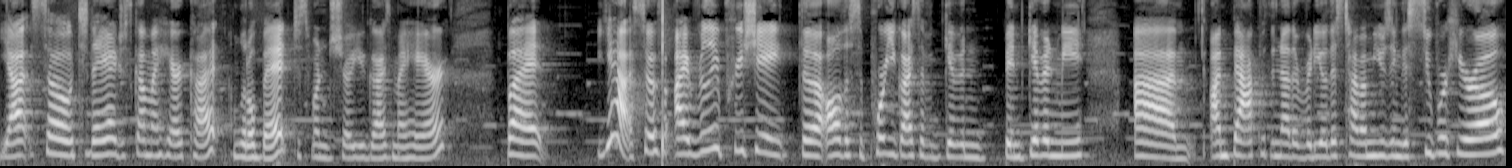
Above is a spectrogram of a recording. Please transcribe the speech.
Yeah, so today I just got my hair cut a little bit. Just wanted to show you guys my hair. But yeah, so if, I really appreciate the all the support you guys have given been given me. Um, I'm back with another video. This time I'm using the superhero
